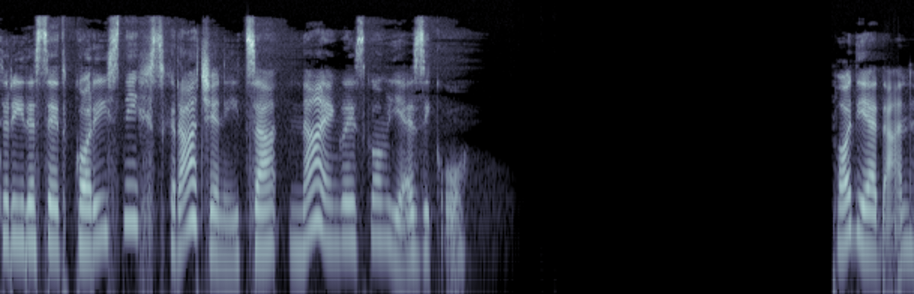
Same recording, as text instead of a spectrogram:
30 korisnih skraćenica na engleskom jeziku. Pod 1.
